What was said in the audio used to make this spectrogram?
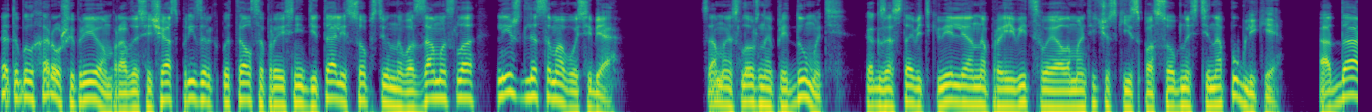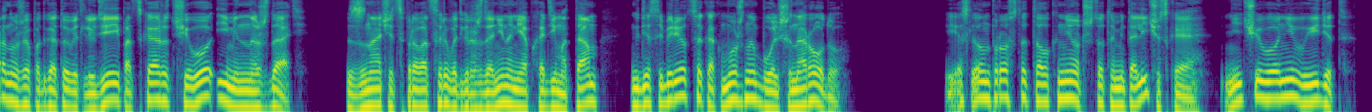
Это был хороший прием, правда, сейчас призрак пытался прояснить детали собственного замысла лишь для самого себя. Самое сложное придумать, как заставить Квеллиана проявить свои аломантические способности на публике. А Дарн уже подготовит людей и подскажет, чего именно ждать. Значит, спровоцировать гражданина необходимо там, где соберется как можно больше народу. Если он просто толкнет что-то металлическое, ничего не выйдет,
